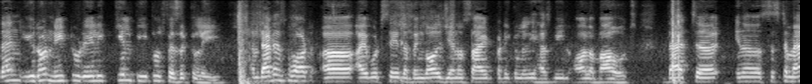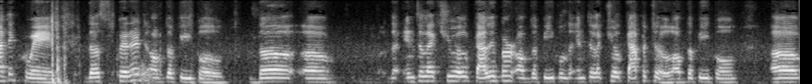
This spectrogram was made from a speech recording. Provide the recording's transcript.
then you don't need to really kill people physically. And that is what uh, I would say the Bengal genocide, particularly, has been all about. That uh, in a systematic way, the spirit of the people, the uh, the intellectual caliber of the people, the intellectual capital of the people, uh,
